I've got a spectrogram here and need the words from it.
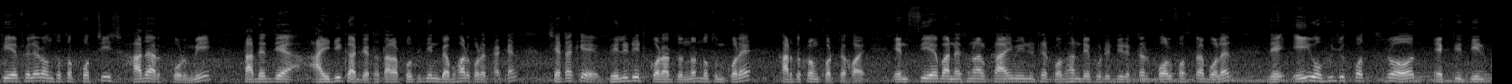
টিএফএল এর অন্তত পঁচিশ হাজার কর্মী তাদের যে আইডি কার্ড যেটা তারা প্রতিদিন ব্যবহার করে থাকেন, সেটাকে ভ্যালিডেট করার জন্য নতুন করে কার্যক্রম করতে হয়। এনসিএ বা ন্যাশনাল ক্রাইম ইউনিটের প্রধান ডেপুটি ডিরেক্টর পল ফস্টার বলেন যে, এই অভিযোগপত্র একটি দীর্ঘ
